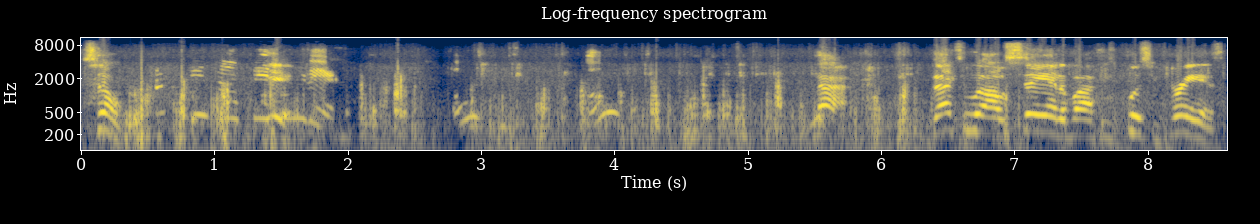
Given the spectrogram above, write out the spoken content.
So Please don't fit Yeah. Nah, back to what I was saying about these pussy friends.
